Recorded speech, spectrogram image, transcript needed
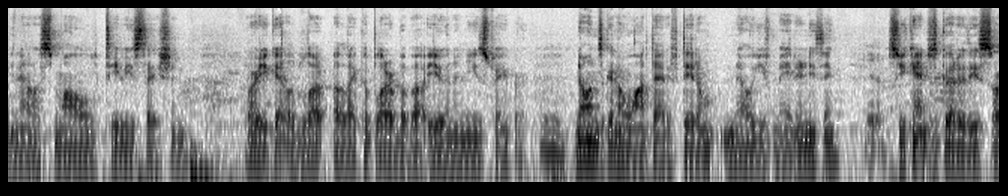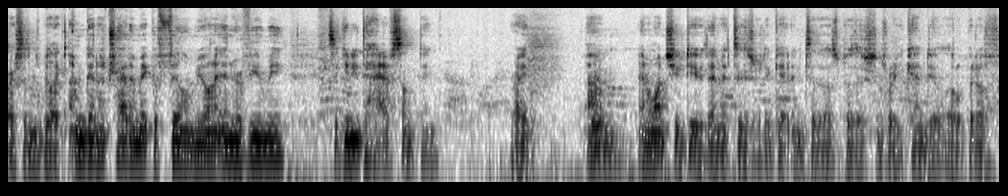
you know a small TV station, or you get a, blur, a like a blurb about you in a newspaper. Mhm. No one's gonna want that if they don't know you've made anything. Yeah. So you can't just go to these sources and be like, I'm gonna try to make a film. You want to interview me? It's like you need to have something, right? Um, And once you do, then it's easier to get into those positions where you can do a little bit of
